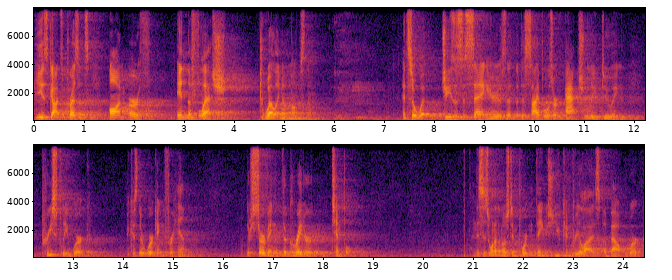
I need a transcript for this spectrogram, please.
He is God's presence on earth in the flesh, dwelling amongst them. And so, what Jesus is saying here is that the disciples are actually doing priestly work because they're working for Him. They're serving the greater temple. And this is one of the most important things you can realize about work.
